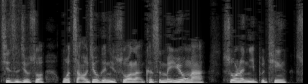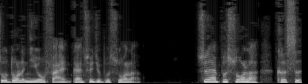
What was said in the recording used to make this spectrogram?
妻子就说：“我早就跟你说了，可是没用啊！说了你不听，说多了你又烦，干脆就不说了。虽然不说了，可是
